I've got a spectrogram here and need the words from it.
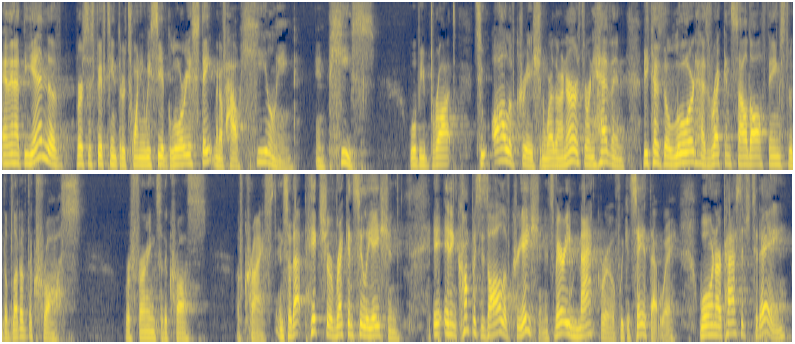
And then at the end of verses 15 through 20, we see a glorious statement of how healing and peace will be brought to all of creation, whether on earth or in heaven, because the Lord has reconciled all things through the blood of the cross, referring to the cross of Christ. And so that picture of reconciliation, it, it, encompasses all of creation. It's very macro, if we could say it that way. Well, in our passage today,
